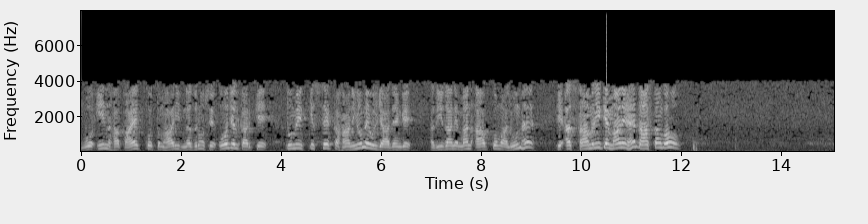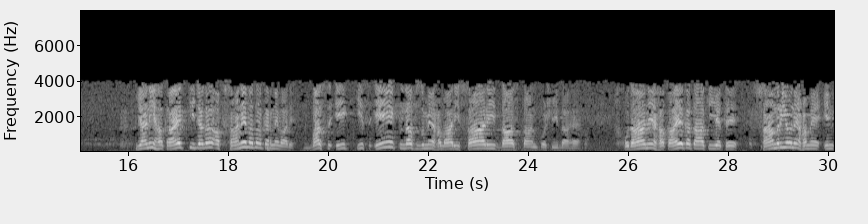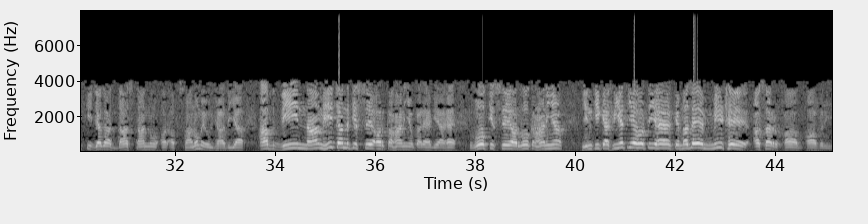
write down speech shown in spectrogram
وہ ان حقائق کو تمہاری نظروں سے اوجل کر کے تمہیں کس سے کہانیوں میں الجھا دیں گے۔ عزیزہ نے من آپ کو معلوم ہے کہ اسامری کے معنی ہیں داستان کو یعنی حقائق کی جگہ افسانے وضع کرنے والے۔ بس ایک، اس ایک لفظ میں ہماری ساری داستان پوشیدہ ہے۔ خدا نے حقائق عطا کیے تھے۔ سامریوں نے ہمیں ان کی جگہ داستانوں اور افسانوں میں الجھا دیا۔ اب دین نام ہی چند قصے اور کہانیوں کا رہ گیا ہے۔ وہ قصے اور وہ کہانیاں، جن کی کیفیت یہ ہوتی ہے کہ مزے میٹھے اثر خواب آبری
